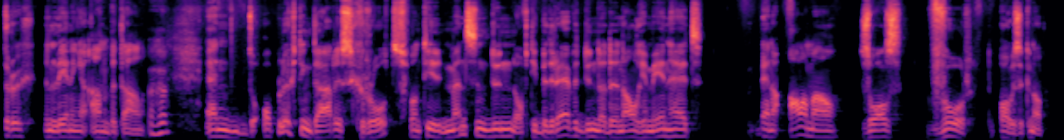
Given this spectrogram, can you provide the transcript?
terug in leningen aan betalen. Uh-huh. En de opluchting daar is groot, want die mensen doen, of die bedrijven doen dat in algemeenheid bijna allemaal zoals voor de pauzeknop.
